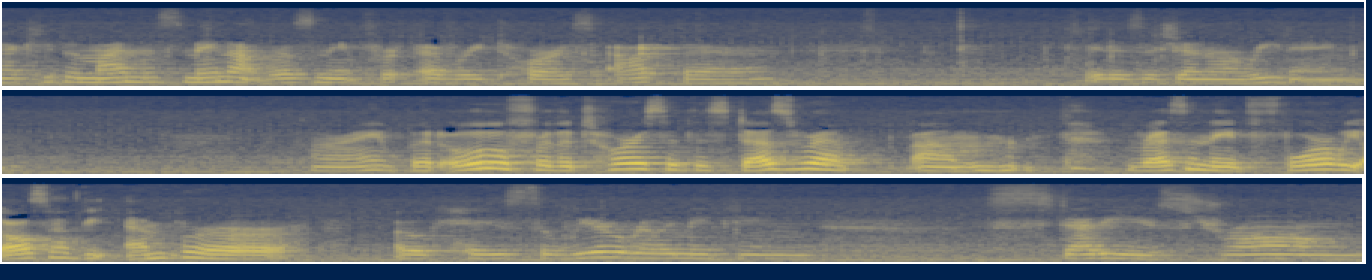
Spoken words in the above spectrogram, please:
Now keep in mind this may not resonate for every Taurus out there. It is a general reading. All right, but oh, for the Taurus that this does re- um, resonate for, we also have the Emperor. Okay, so we are really making steady, strong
